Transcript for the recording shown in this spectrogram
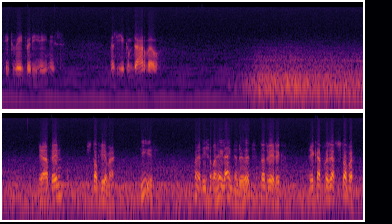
Ik weet waar hij heen is. Dan zie ik hem daar wel. Ja, Pin? Stop hier maar. Hier. Maar het is nog een heel eind aan de hut. Dat weet ik. Ik heb gezegd stoppen.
